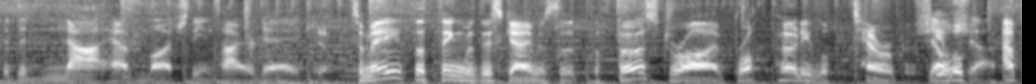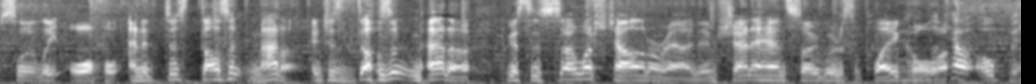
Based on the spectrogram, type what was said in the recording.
that did not have much the entire day. Yeah. To me, the thing with this game is that the first drive, Brock Purdy looked terrible. Shell he looked shock. absolutely awful, and it just doesn't matter. It just doesn't matter because there's so much talent around him. Shanahan's so good as a play caller. Look how open.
